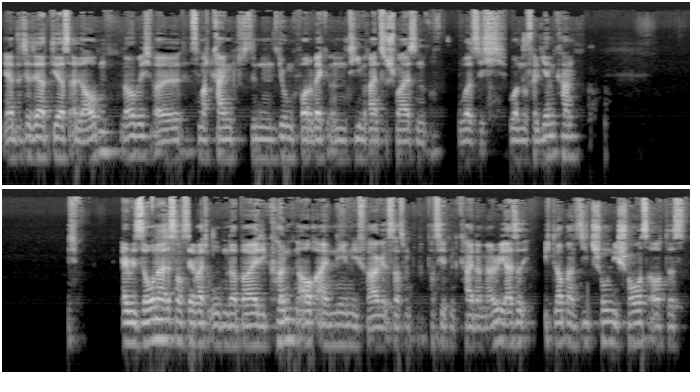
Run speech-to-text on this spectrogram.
ja, die, die das erlauben, glaube ich, weil es macht keinen Sinn, einen jungen Quarterback in ein Team reinzuschmeißen, wo er sich, wo er nur verlieren kann. Ich, Arizona ist noch sehr weit oben dabei. Die könnten auch einen nehmen. Die Frage ist, was mit, passiert mit Kyler Murray. Also ich glaube, man sieht schon die Chance auch, dass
